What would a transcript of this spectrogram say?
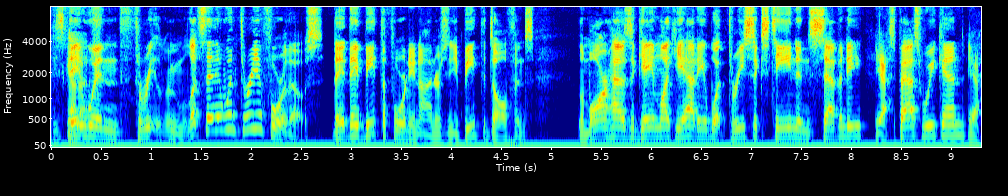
got They a- win three, mm, let's say they win three or four of those. They, they beat the 49ers and you beat the Dolphins. Lamar has a game like he had, he had, what, 316 and 70 Yeah. this past weekend? Yeah.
